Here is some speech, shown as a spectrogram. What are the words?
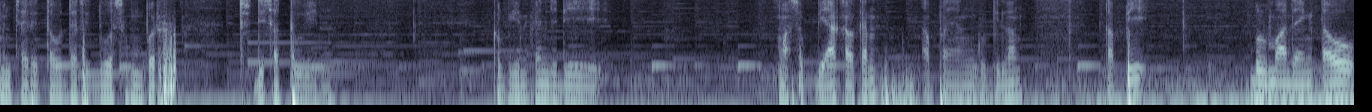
mencari tahu dari dua sumber terus disatuin. Kalau kan jadi masuk di akal kan apa yang gue bilang. Tapi belum ada yang tahu.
